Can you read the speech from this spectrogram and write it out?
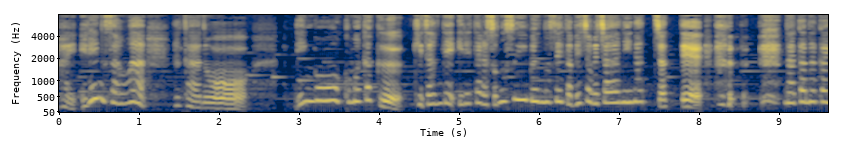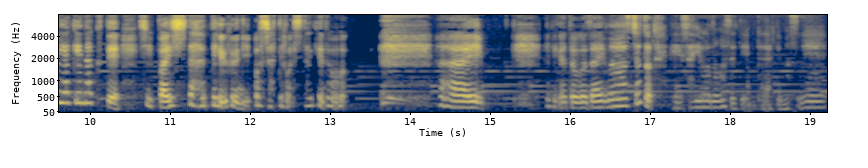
はい、エレーヌさんはなんかあのリンゴを細かく刻んで入れたらその水分のせいかべちゃべちゃになっちゃって なかなか焼けなくて失敗したっていうふうにおっしゃってましたけども。はい。ありがとうございます。ちょっと、えー、採用を飲ませていただきますね。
